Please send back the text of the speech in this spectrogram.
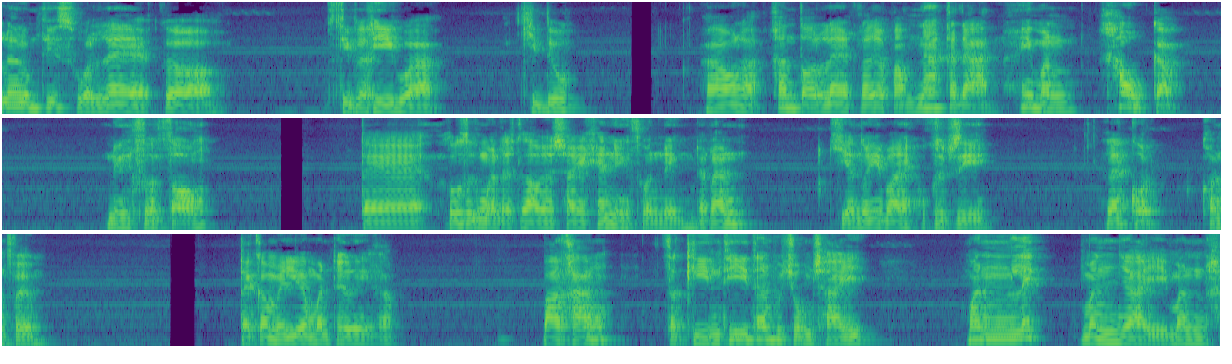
เริ่มที่ส่วนแรกก็สิบนาทีกว่า คิดดู เอาละขั้นตอนแรกเราจะปรับหน้ากระดาษให้มันเข้ากับหนึ่งส่วนสอง แต่รู้สึกเหมือนเราจะใช้แค่หนึ่งส่วนหนึ่งดังนั้นเขียนตรงนี้ไป 64 และกด confirm แต่ก็ไม่เรื่องบันเทิงอีกครับ บางครั้งสกรีนที่ท่านผู้ชมใช้ มันเล็กมันใหญ่มันข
